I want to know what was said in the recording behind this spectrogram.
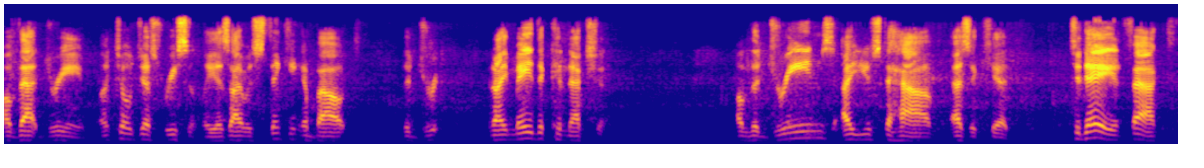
of that dream until just recently as I was thinking about the dream and I made the connection of the dreams I used to have as a kid. Today, in fact,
